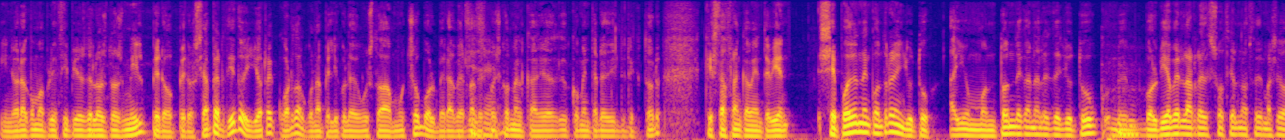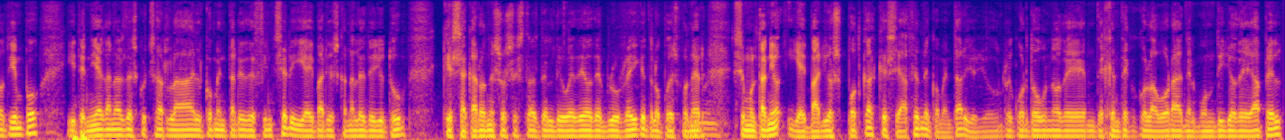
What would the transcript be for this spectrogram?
y no era como a principios de los 2000, pero, pero se ha perdido. Y yo recuerdo alguna película que me gustaba mucho, volver a verla después con el, el comentario del director, que está francamente bien se pueden encontrar en YouTube. Hay un montón de canales de YouTube. Volví a ver la red social no hace demasiado tiempo y tenía ganas de escuchar el comentario de Fincher y hay varios canales de YouTube que sacaron esos extras del DVD o de Blu-ray que te lo puedes poner simultáneo y hay varios podcasts que se hacen de comentario. Yo recuerdo uno de, gente que colabora en el mundillo de Apple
